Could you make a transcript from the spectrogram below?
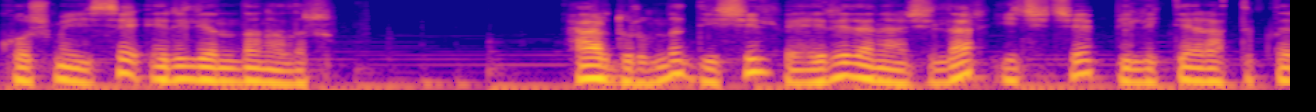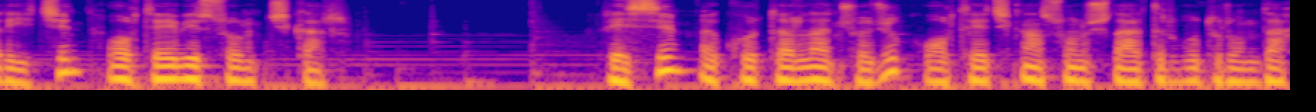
koşmayı ise eril yanından alır. Her durumda dişil ve eril enerjiler iç içe birlikte yarattıkları için ortaya bir sonuç çıkar. Resim ve kurtarılan çocuk ortaya çıkan sonuçlardır bu durumda.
